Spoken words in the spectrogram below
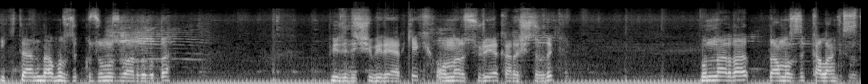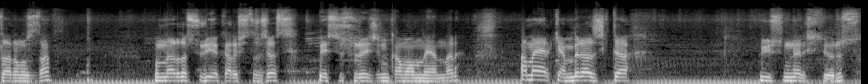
İki tane damızlık kuzumuz vardı burada. Biri dişi biri erkek. Onları sürüye karıştırdık. Bunlar da damızlık kalan kızlarımızdan. Bunları da sürüye karıştıracağız. Besi sürecini tamamlayanları. Ama erken birazcık daha büyüsünler istiyoruz.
